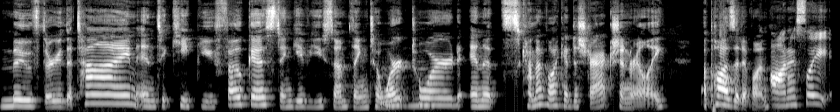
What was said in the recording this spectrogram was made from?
move through the time and to keep you focused and give you something to work mm-hmm. toward. And it's kind of like a distraction, really, a positive one. Honestly,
